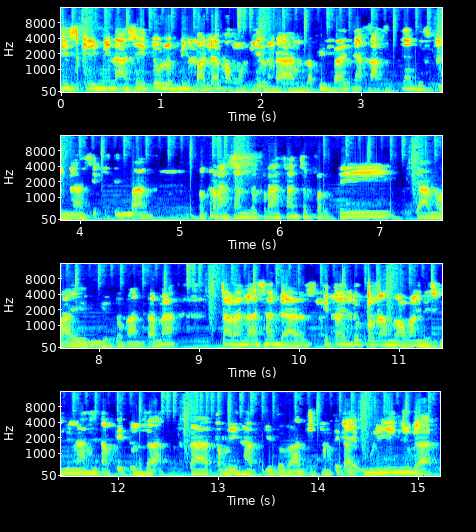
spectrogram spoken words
diskriminasi itu lebih pada mengucilkan, lebih banyak kasusnya diskriminasi ketimbang kekerasan-kekerasan seperti yang lain gitu kan karena secara nggak sadar kita itu pernah melakukan diskriminasi tapi itu nggak terlihat gitu kan seperti kayak bullying juga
